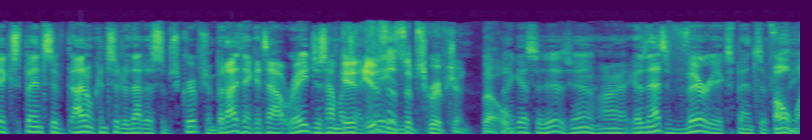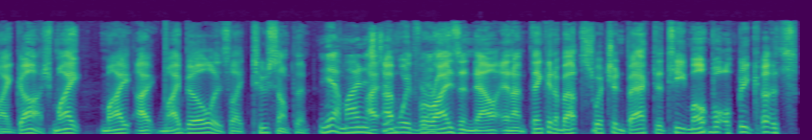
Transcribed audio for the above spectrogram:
expensive. I don't consider that a subscription, but I think it's outrageous how much I It is pay, a subscription, though. I guess it is. Yeah, all right, because that's very expensive. For Oh me. my gosh, my my I, my bill is like two something. Yeah, mine is. I. I'm with Yeah. Verizon now, and I'm thinking about switching back to T-Mobile because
